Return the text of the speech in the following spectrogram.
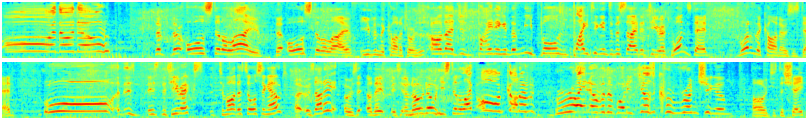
Oh, I don't know! They're, they're all still alive. They're all still alive. Even the Carnotaurus. Oh, they're just biting and the meatballs biting into the side of T-Rex. One's dead. One of the Carnos is dead. Is, is the T-Rex tomato sourcing out? Uh, was that it? Or is it? Are they? Is it, no, no, he's still alive. Oh, got him right over the body, just crunching him. Oh, just the shake,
